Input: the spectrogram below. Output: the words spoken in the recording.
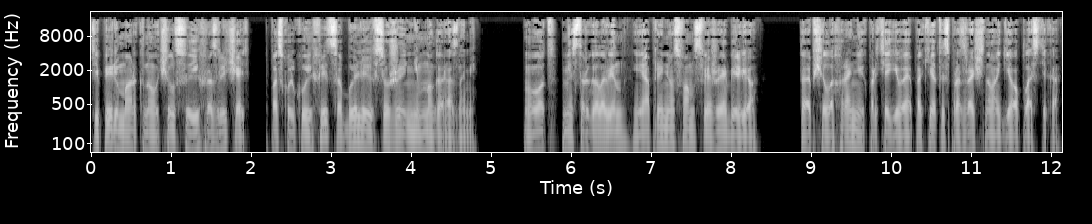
Теперь Марк научился их различать, поскольку их лица были все же немного разными. «Вот, мистер Головин, я принес вам свежее белье», — сообщил охранник, протягивая пакет из прозрачного геопластика.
